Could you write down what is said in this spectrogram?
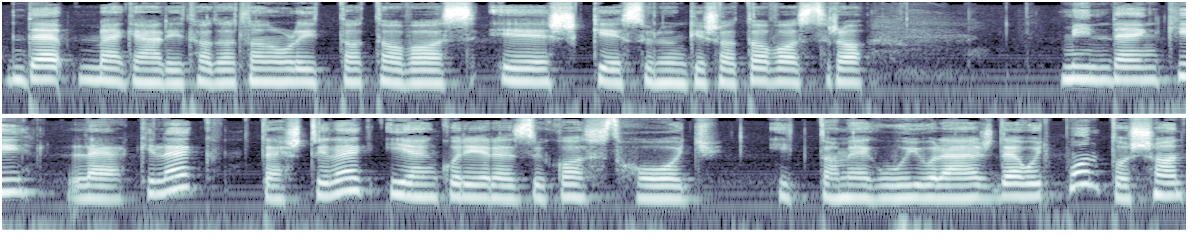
de megállíthatatlanul itt a tavasz, és készülünk is a tavaszra. Mindenki lelkileg, testileg, ilyenkor érezzük azt, hogy itt a megújulás, de hogy pontosan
